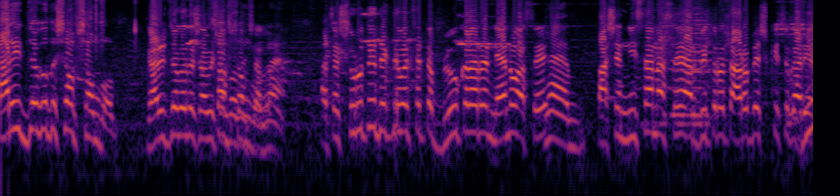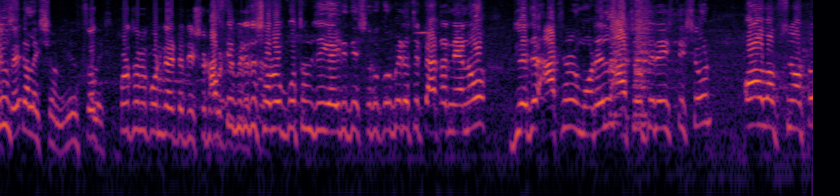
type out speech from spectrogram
গাড়ির জগতে সব সম্ভব। গাড়ির জগতে সবই সব সম্ভব ইনশাআল্লাহ। হ্যাঁ। আচ্ছা শুরুতেই দেখতে পাচ্ছি একটা ব্লু কালারের ন্যানো আছে। হ্যাঁ। পাশে নিসান আছে আর ভিতরে তো আরও বেশ কিছু গাড়ি হিউজ আছে। কালেকশন হিউজ কালেকশন প্রথমে কোন গাড়িটা দিয়ে শুরু করব আজকে ভিডিওতে সর্বপ্রথম যে গাড়ি দিয়ে শুরু করবে এটা হচ্ছে টাটা ন্যানো দুই হাজার আঠারো মডেল আঠারোতে রেজিস্ট্রেশন অল অপশন অটো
